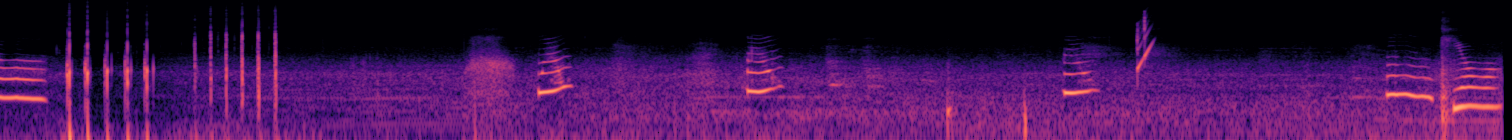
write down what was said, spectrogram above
귀여워. 음, 귀여워.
